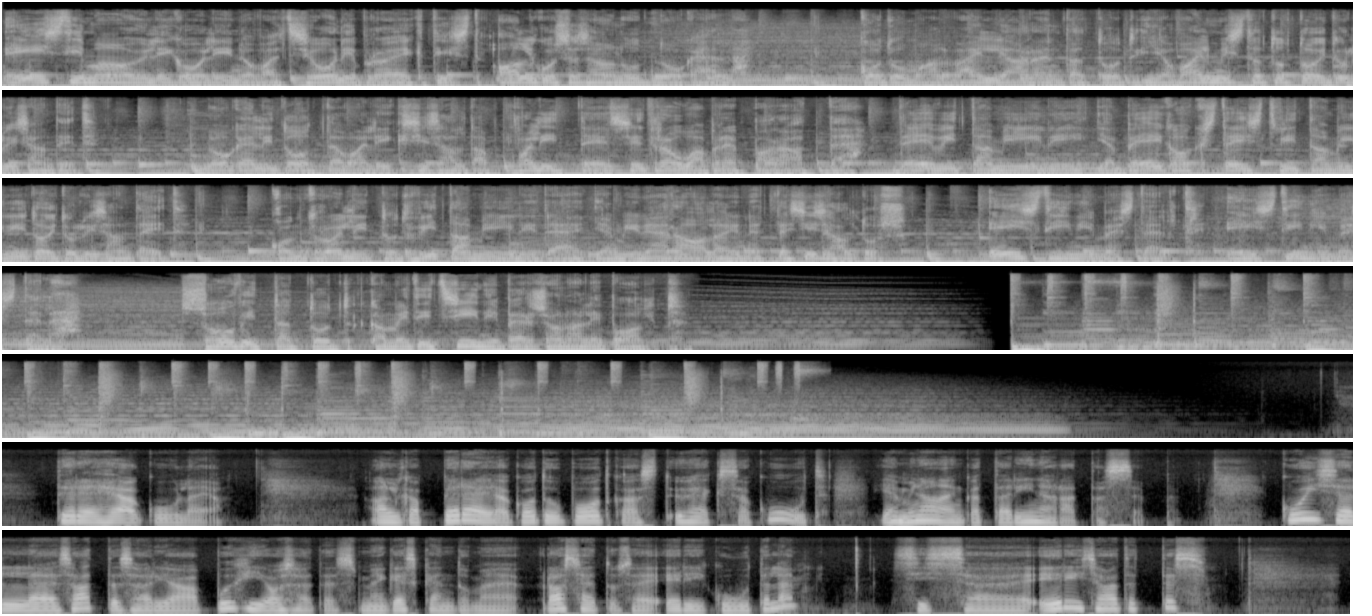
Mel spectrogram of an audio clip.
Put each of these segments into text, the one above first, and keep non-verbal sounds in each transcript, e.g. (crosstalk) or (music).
Eesti Maaülikooli innovatsiooniprojektist alguse saanud Nogel. kodumaal välja arendatud ja valmistatud toidulisandid. Nogeli tootevalik sisaldab kvaliteetseid rauapreparaate, D-vitamiini ja B12 vitamiini toidulisandeid. kontrollitud vitamiinide ja mineraalainete sisaldus. Eesti inimestelt Eesti inimestele. soovitatud ka meditsiinipersonali poolt tere, hea kuulaja! algab Pere ja Kodu podcast Üheksa kuud ja mina olen Katariina Ratassepp. kui selle saatesarja põhiosades me keskendume raseduse eri kuudele, siis äh, erisaadetes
